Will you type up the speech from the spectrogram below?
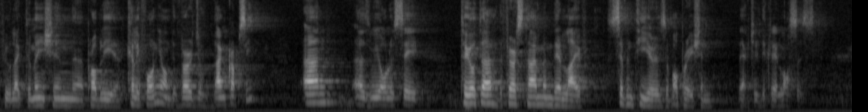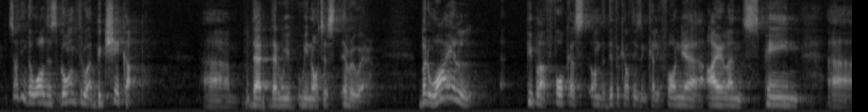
if you would like to mention, uh, probably California on the verge of bankruptcy. And as we always say, Toyota, the first time in their life, 70 years of operation, they actually declared losses. So I think the world is going through a big shakeup um, that, that we've, we noticed everywhere. But while people are focused on the difficulties in California, Ireland, Spain, uh,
